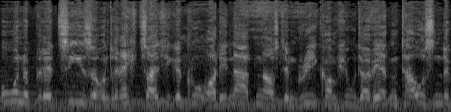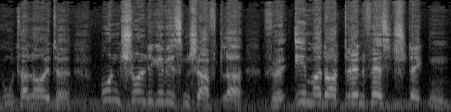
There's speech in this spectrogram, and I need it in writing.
Ohne präzise und rechtzeitige Koordinaten aus dem Gree-Computer werden tausende guter Leute, unschuldige Wissenschaftler, für immer dort drin feststecken.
